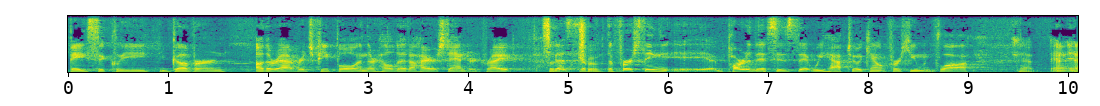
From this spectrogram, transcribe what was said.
basically govern other average people and they're held at a higher standard, right? So that's the, the, first thing. Eh, part of this is that we have to account for human flaw. Yeah. And, and,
